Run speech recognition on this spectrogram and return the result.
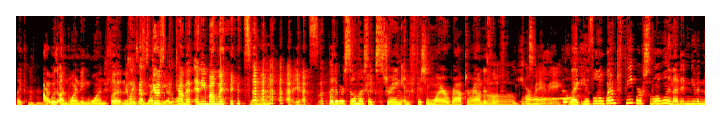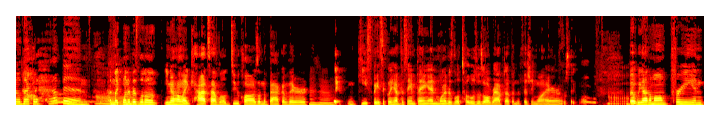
Like Mhm. I was unwinding one foot and You're like was this unwinding goose the other could come one. at any moment. Mhm. yes. But there was so much like string and fishing wire wrapped around his little Oh, feet. poor baby. that, like his little webbed feet were swollen. I didn't even know that could happen. And like one of his little, you know how like cats have little dew claws on the back of their Mhm. like geese basically have the same thing, and one of his little toes was all wrapped up in the fishing wire. I was like, oh. but we got him all free and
